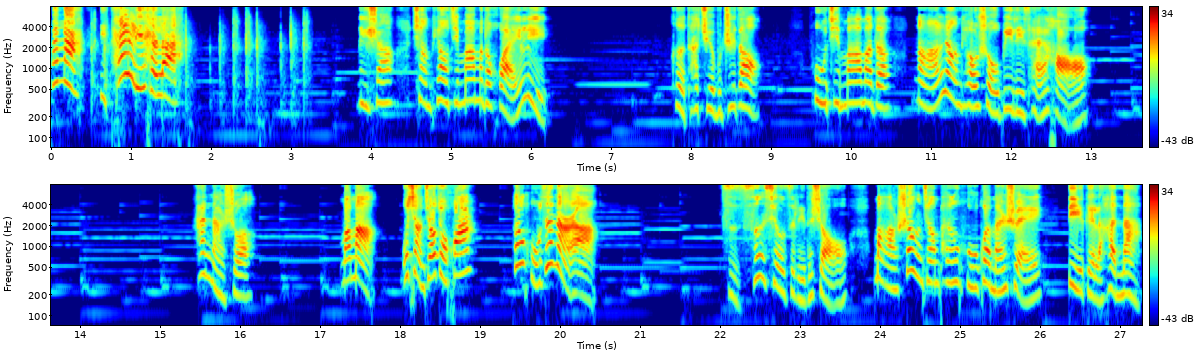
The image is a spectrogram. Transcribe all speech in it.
妈妈，你太厉害啦！丽莎想跳进妈妈的怀里，可她却不知道扑进妈妈的哪两条手臂里才好。汉娜说：“妈妈，我想浇浇花，喷壶在哪儿啊？”紫色袖子里的手马上将喷壶灌满水，递给了汉娜。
